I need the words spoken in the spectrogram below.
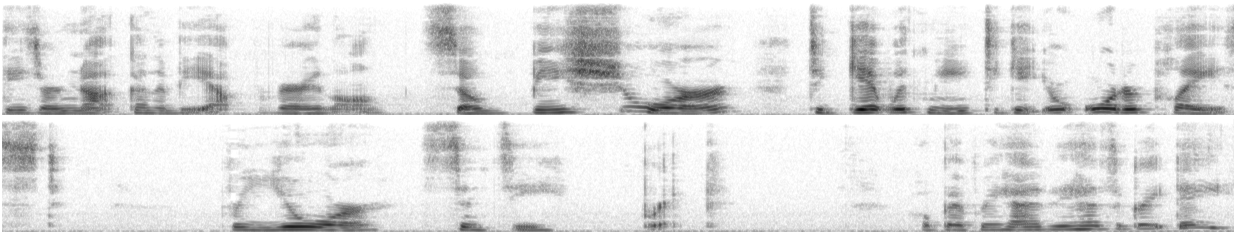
these are not going to be out for very long. So be sure to get with me to get your order placed for your Scentsy brick. Hope everybody has a great day.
